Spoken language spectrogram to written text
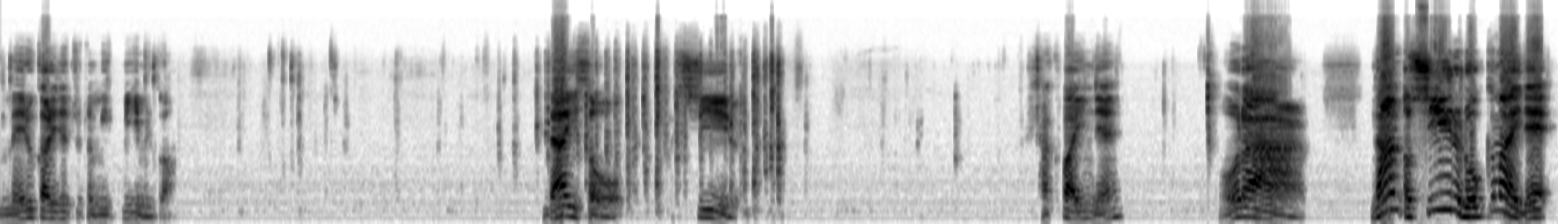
メルカリでちょっと見、見てみるか。ダイソー、シール。100%いいね。ほらなんとシール6枚で、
